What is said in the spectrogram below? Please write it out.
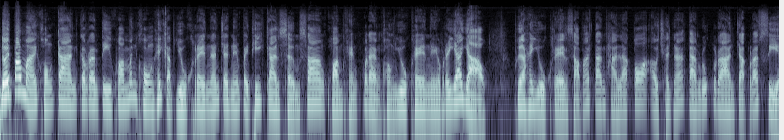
โดยเป้าหมายของการการันตีความมั่นคงให้กับยูเครนนั้นจะเน้นไปที่การเสริมสร้างความแข็งแกร่งของยูเครนในระยะยาว เพื่อให้ยูเครนสามารถต้านทานและก็เอาชนะการรุกรานจากรัสเซีย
